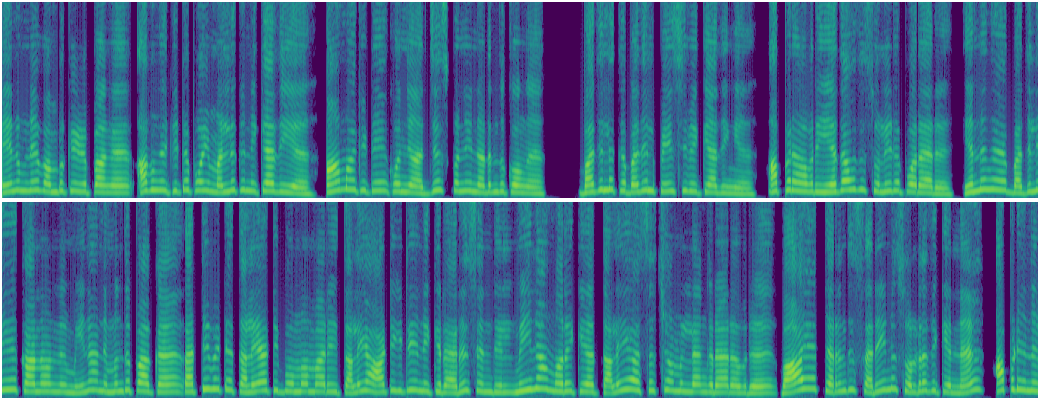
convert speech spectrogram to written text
வேணும்னே வம்புக்கு இழுப்பாங்க. அவங்க கிட்ட போய் மல்லுக்கு நிக்காதீங்க. மாமா கிட்டயும் கொஞ்சம் அட்ஜஸ்ட் பண்ணி நடந்துக்கோங்க. பதிலுக்கு பதில் பேசி வைக்காதீங்க. அப்புறம் அவர் ஏதாவது சொல்லிட போறாரு. என்னங்க பதிலையே காணோம்னு மீனா நிமிந்து பாக்க தட்டி விட்ட தலையாட்டி பொம்மை மாதிரி தலைய ஆட்டிக்கிட்டே நிக்கிறாரு செந்தில். மீனா முறைக்க தலைய அசைச்சோம் இல்லங்கிறாரு அவரு. வாய திறந்து சரின்னு சொல்றதுக்கு என்ன? அப்படின்னு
